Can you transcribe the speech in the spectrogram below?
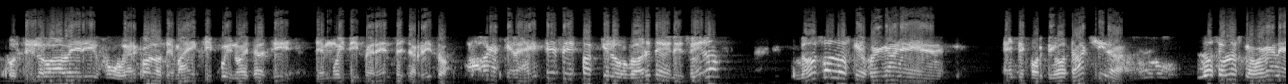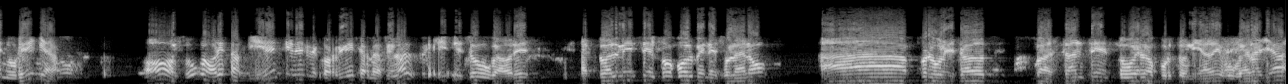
Usted lo va a ver y jugar con los demás equipos y no es así, es muy diferente, Charrito. Ahora, que la gente sepa que los jugadores de Venezuela no son los que juegan en, en Deportivo Táchira, no son los que juegan en Ureña. Oh, esos jugadores también tienen recorrido internacional. Esos jugadores Actualmente el fútbol venezolano ha progresado bastante. Tuve la oportunidad de jugar allá,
